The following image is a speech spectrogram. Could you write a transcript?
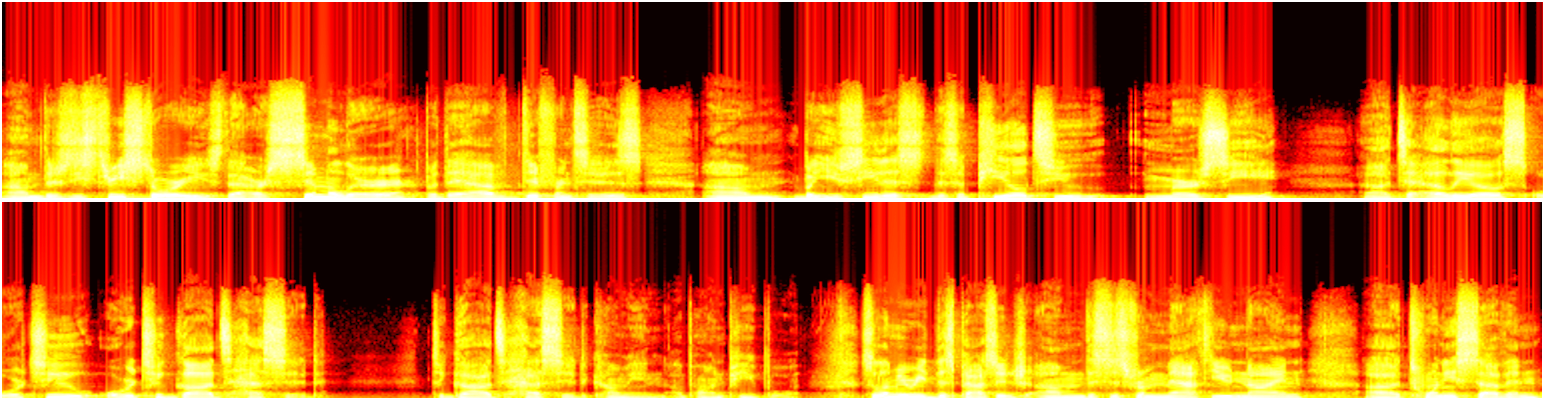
Um, there's these three stories that are similar, but they have differences. Um, but you see this this appeal to mercy, uh, to Eleos, or to or to God's hesed, to God's hesed coming upon people. So let me read this passage. Um, this is from Matthew 9, uh, 27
